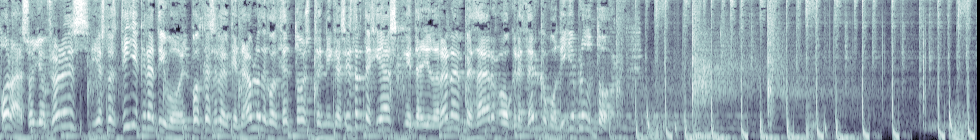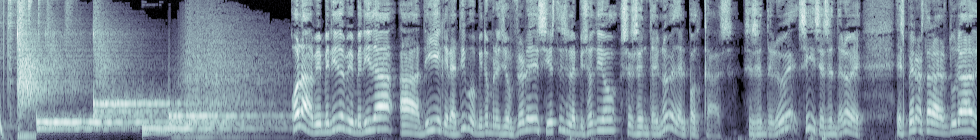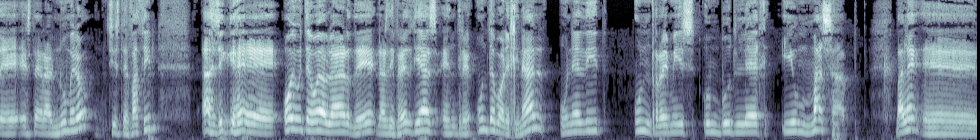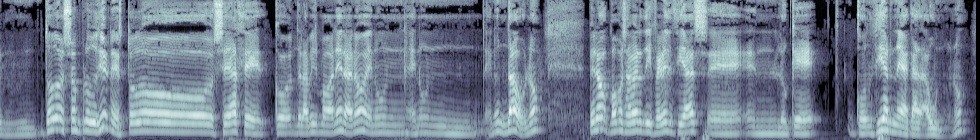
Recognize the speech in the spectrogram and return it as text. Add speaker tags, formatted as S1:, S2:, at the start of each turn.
S1: Hola, soy John Flores y esto es DJ Creativo, el podcast en el que te hablo de conceptos, técnicas y estrategias que te ayudarán a empezar o crecer como DJ productor. Hola, bienvenido, bienvenida a DJ Creativo. Mi nombre es John Flores y este es el episodio 69 del podcast. ¿69? Sí, 69. Espero estar a la altura de este gran número, chiste fácil. Así que hoy te voy a hablar de las diferencias entre un tema original, un edit, un remix, un bootleg y un mashup. ¿Vale? Eh, todos son producciones, todo se hace de la misma manera, ¿no? En un, en un, en un DAO, ¿no? Pero vamos a ver diferencias eh, en lo que concierne a cada uno, ¿no?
